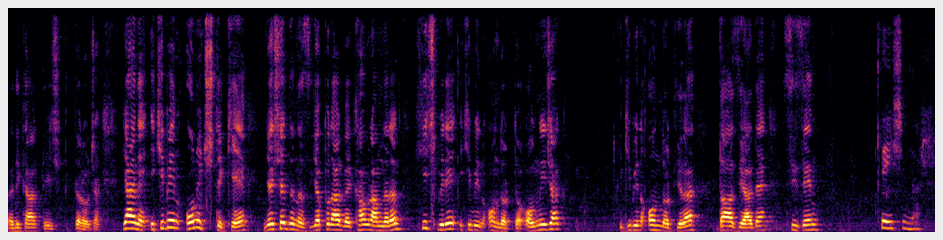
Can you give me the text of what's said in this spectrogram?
radikal değişiklikler olacak. Yani 2013'teki yaşadığınız yapılar ve kavramların hiçbiri 2014'te olmayacak. 2014 yıla daha ziyade sizin Değişimler.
